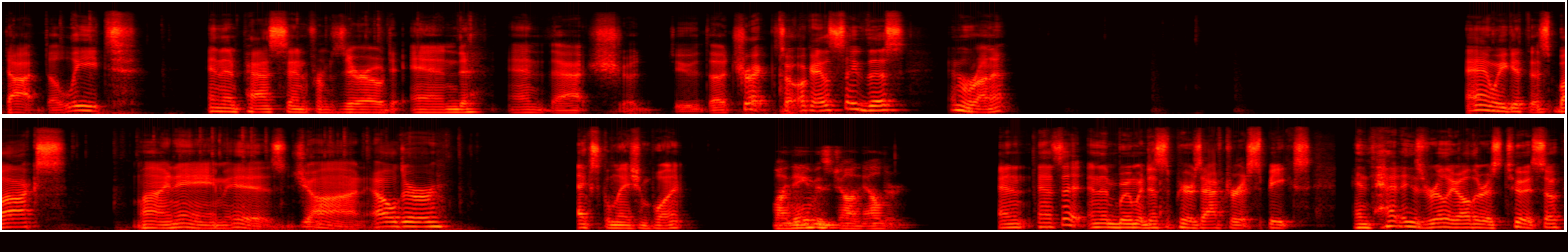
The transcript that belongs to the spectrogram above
dot delete and then pass in from zero to end. And that should do the trick. So, okay, let's save this and run it. And we get this box. My name is John Elder exclamation point, My name is John Elder. and that's it. And then boom, it disappears after it speaks. And that is really all there is to it. So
